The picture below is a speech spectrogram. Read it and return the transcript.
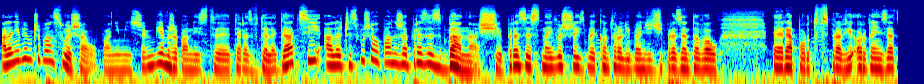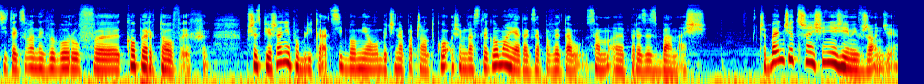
Ale nie wiem, czy pan słyszał, panie ministrze. Wiem, że pan jest y, teraz w delegacji, ale czy słyszał pan, że prezes Banaś, prezes Najwyższej Izby Kontroli, będzie ci prezentował e, raport w sprawie organizacji tzw. wyborów e, kopertowych? Przyspieszenie publikacji, bo miało być na początku 18 maja, tak zapowiadał sam prezes Banaś. Czy będzie trzęsienie ziemi w rządzie?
